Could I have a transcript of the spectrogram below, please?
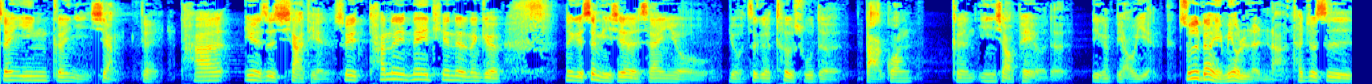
声音跟影像。对，他因为是夏天，所以他那那一天的那个那个圣米歇尔山有有这个特殊的打光跟音效配合的一个表演。所以表演也没有人啦，它就是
